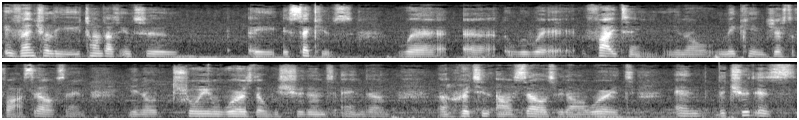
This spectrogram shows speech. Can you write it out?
eventually it turned out into a, a circus where uh, we were fighting, you know, making jest of ourselves and, you know, throwing words that we shouldn't and um, uh, hurting ourselves with our words. And the truth is,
